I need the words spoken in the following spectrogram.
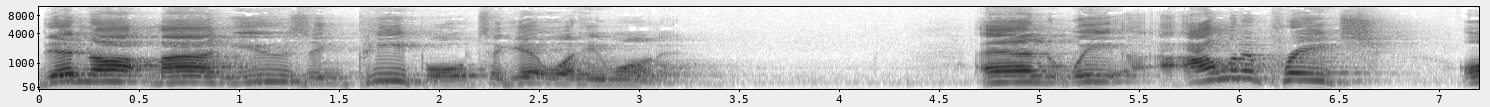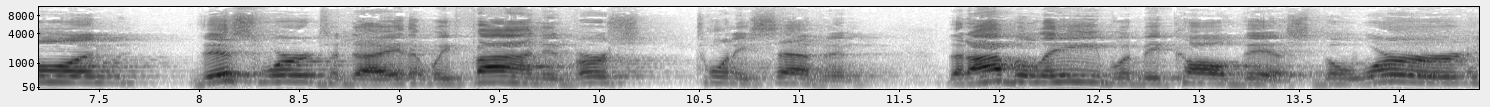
did not mind using people to get what he wanted. And we, I want to preach on this word today that we find in verse 27 that I believe would be called this the word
